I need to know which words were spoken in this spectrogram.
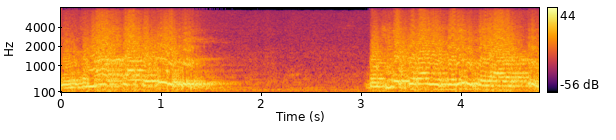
یعنی زما استاد په ټول کې بچی د قران کریم تلاوت کوي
